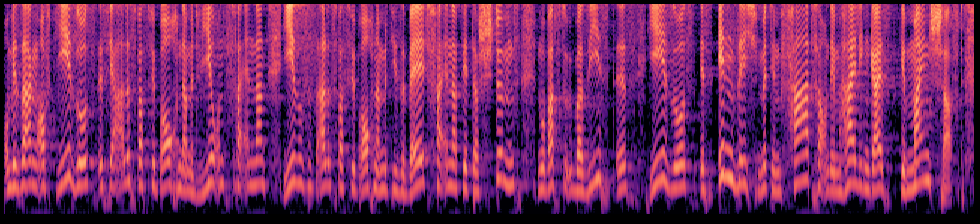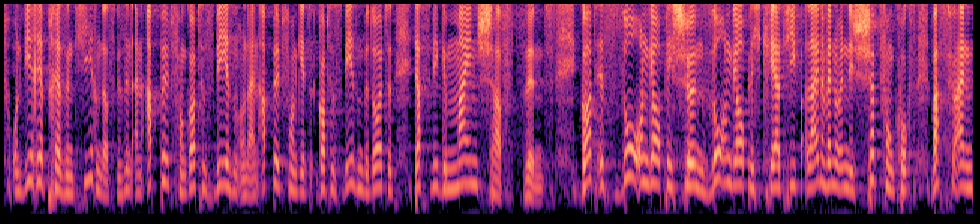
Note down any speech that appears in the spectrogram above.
Und wir sagen oft, Jesus ist ja alles, was wir brauchen, damit wir uns verändern. Jesus ist alles, was wir brauchen, damit diese Welt verändert wird. Das stimmt. Nur was du übersiehst, ist, Jesus ist in sich mit dem Vater und dem Heiligen Geist Gemeinschaft. Und wir repräsentieren das. Wir sind ein Abbild von Gottes Wesen. Und ein Abbild von Gottes Wesen bedeutet, dass wir Gemeinschaft sind. Gott ist so unglaublich schön, so unglaublich kreativ. Alleine wenn du in die Schöpfung guckst, was für ein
